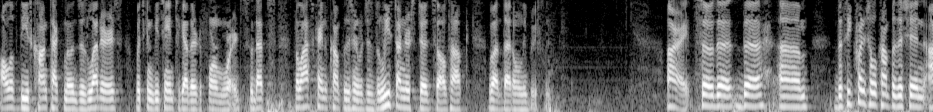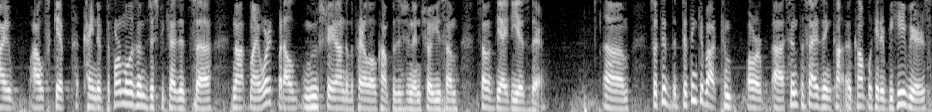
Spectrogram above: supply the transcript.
all of these contact modes as letters, which can be chained together to form words. So that's the last kind of composition, which is the least understood. So I'll talk about that only briefly. All right. So the the um, the sequential composition, I, I'll skip kind of the formalism just because it's uh, not my work, but I'll move straight on to the parallel composition and show you some, some of the ideas there. Um, so to, to, think about or uh, synthesizing co- uh, complicated behaviors,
